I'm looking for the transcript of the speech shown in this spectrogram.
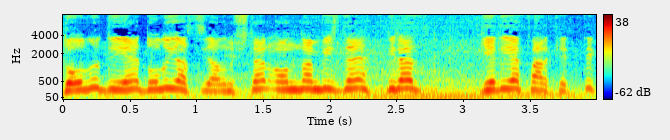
Dolu diye dolu yazı almışlar. Ondan biz de biraz geriye park ettik.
